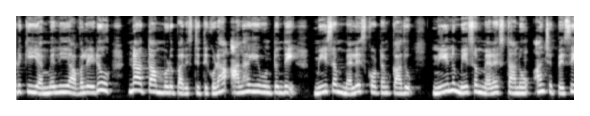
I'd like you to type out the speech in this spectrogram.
ఎప్పటికీ ఎమ్మెల్యే అవ్వలేడు. నా తమ్ముడు పరిస్థితి కూడా అలాగే ఉంటుంది. మీసం మెలేసుకోవటం కాదు. నేను మీసం మెలేస్తాను అని చెప్పేసి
